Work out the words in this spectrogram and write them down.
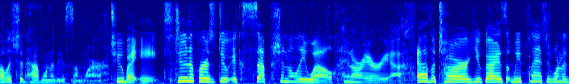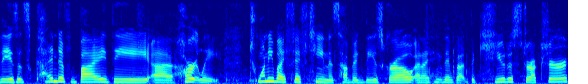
Probably should have one of these somewhere. Two by eight. Junipers do exceptionally well in our area. Avatar, you guys, we planted one of these. It's kind of by the uh, Hartley. 20 by 15 is how big these grow. And I think they've got the cutest structure.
